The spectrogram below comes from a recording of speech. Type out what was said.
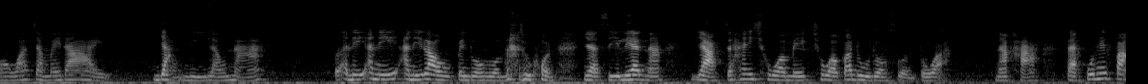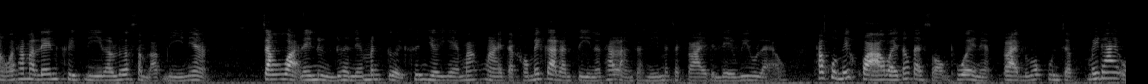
มองว่าจะไม่ได้อย่างนี้แล้วนะ อันนี้อันนี้อันนี้เราเป็นดวงรวมนะทุกคนอย่าซีเรียสนะ อยากจะให้ชัวร์เมคชัวร์ก็ดูดวงส่วนตัวนะคะ แต่พูดให้ฟังว่าถ้ามาเล่นคลิปนี้เราเลือกสำหรับนี้เนี่ยจังหวะในหนึ่งเดือนนี้มันเกิดขึ้นเยอะแยะมากมาย แต่เขาไม่การันตีนะถ้าหลังจากนี้มันจะกลายเป็นเดวิลแล้ว ถ้าคุณไม่คว้าไว้ตั้งแต่สองถ้วยเนี่ยกลายเป็นว่าคุณจะไม่ได้โอ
